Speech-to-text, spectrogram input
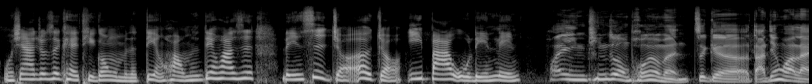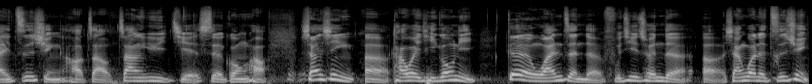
我现在就是可以提供我们的电话，我们的电话是零四九二九一八五零零。欢迎听众朋友们，这个打电话来咨询，好，找张玉洁社工，好，相信呃他会提供你更完整的福气村的呃相关的资讯。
